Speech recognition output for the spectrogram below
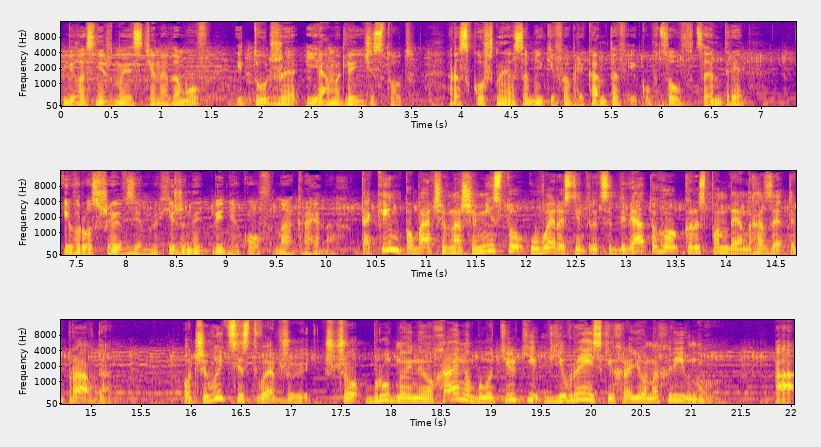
белоснежные стены домов и тут же ямы для нечистот, роскошные особняки фабрикантов и купцов в центре и вросшие в землю хижины бедняков на окраинах. Таким побачив наше місто у вересні 39-го кореспондент газети Правда. Очевидці стверджують, що брудно і неохайно було тільки в єврейських районах Рівного, а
